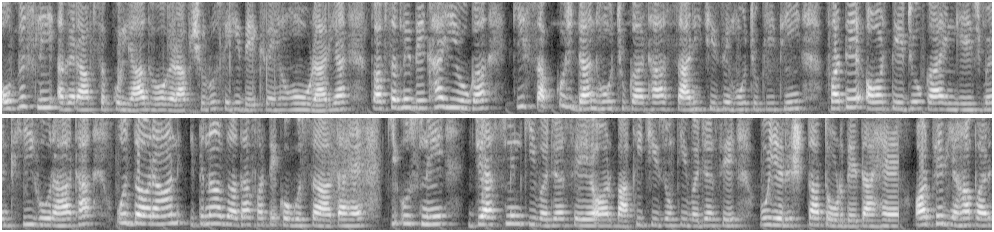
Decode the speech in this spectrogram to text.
ऑब्वियसली अगर आप सबको याद हो, अगर आप शुरू से ही देख रहे हो उड़ारियाँ तो आप सबने देखा ही होगा कि सब कुछ डन हो चुका था, सारी चीज़ें हो चुकी थी, फतेह और तेजो का एंगेजमेंट ही हो रहा था। उस दौरान इतना ज़्यादा फतेह को गुस्सा आता है कि उसने जैस्मिन की वजह से और बाकी चीज़ों की वजह से वो ये रिश्ता तोड़ देता है और फिर यहाँ पर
